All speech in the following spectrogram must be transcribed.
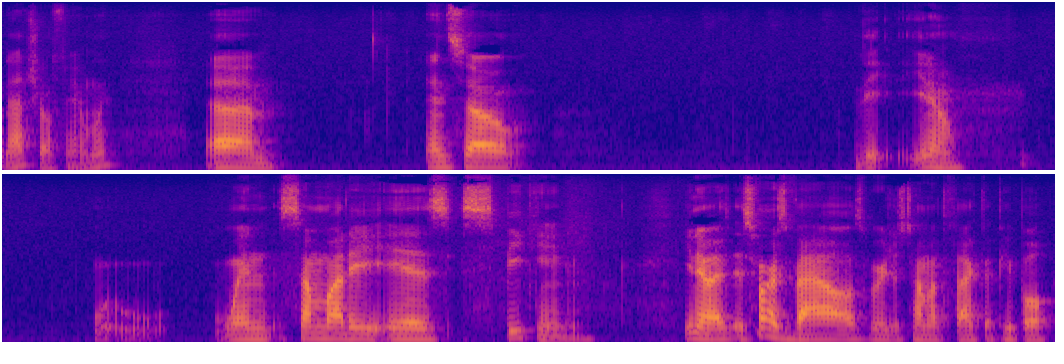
natural family. Um, and so, the you know, when somebody is speaking, you know, as, far as vows, we were just talking about the fact that people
